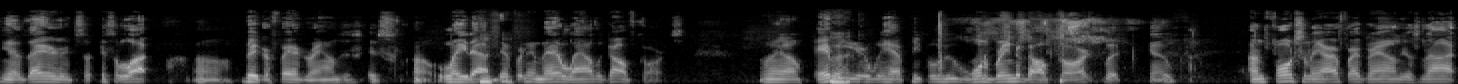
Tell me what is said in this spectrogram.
you know, there it's a, it's a lot uh, bigger fairgrounds. It's, it's uh, laid out Mhm. different, and they allow the golf carts. Well, every year we have people who want to bring the golf carts, but you know, unfortunately, our fairground is not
